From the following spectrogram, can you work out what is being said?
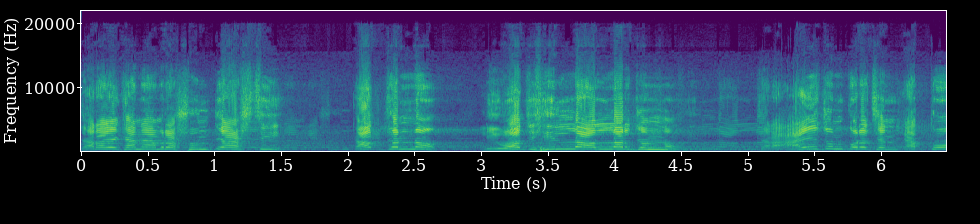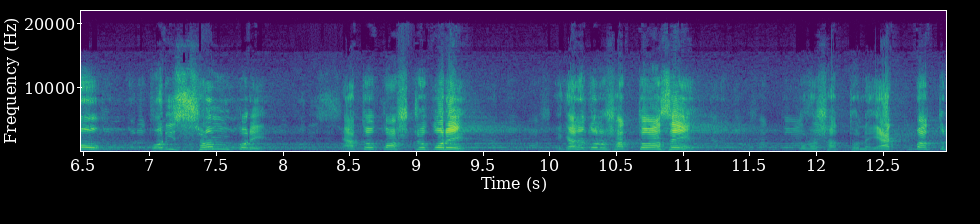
যারা এখানে আমরা শুনতে আসছি, কার জন্য? লিওয়াজ হিল্লা আল্লাহর জন্য। যারা আয়োজন করেছেন, এত পরিশ্রম করে, এত কষ্ট করে, এখানে কোনো স্বার্থ আছে? কোনো স্বার্থ নেই। একমাত্র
